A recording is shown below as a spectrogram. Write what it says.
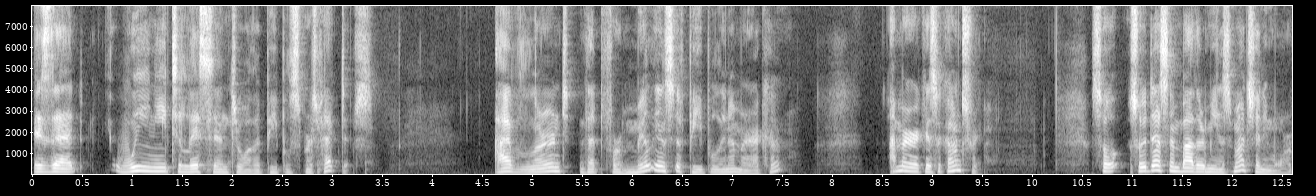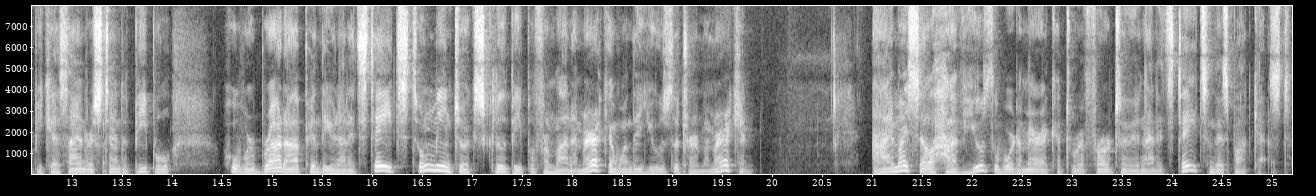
is that we need to listen to other people's perspectives. I've learned that for millions of people in America, America is a country. So, so it doesn't bother me as much anymore because I understand that people who were brought up in the United States don't mean to exclude people from Latin America when they use the term American. I myself have used the word America to refer to the United States in this podcast.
